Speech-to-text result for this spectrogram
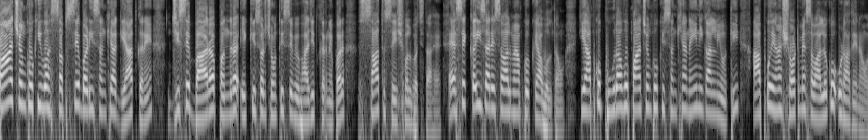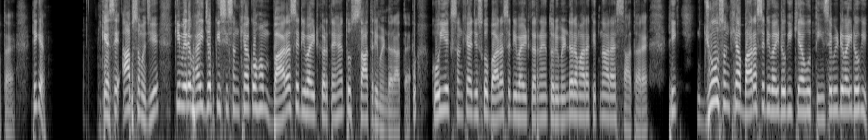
पाँच अंकों की वह सबसे बड़ी संख्या ज्ञात करें जिसे 12, 15, 21 और 34 से विभाजित करने पर सात शेषफल बचता है। ऐसे कई सारे सवाल मैं आपको क्या बोलता हूँ कि आपको पूरा वो पाँच अंकों की संख्या नहीं निकालनी होती आपको यहाँ शॉर्ट में सवालों को उड़ा देना होता है ठीक है? कैसे? आप समझिए कि मेरे भाई जब किसी संख्या को हम 12 से डिवाइड करते हैं तो सात रिमाइंडर आता है। तो कोई एक संख्या जिसको 12 से डिवाइड कर रहे हैं तो रिमाइंडर हमारा कितना आ रहा है? सात आ रहा है। ठीक? जो संख्या 12 से डिवाइड होगी, क्या वो तीन से भी डिवाइड होगी?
